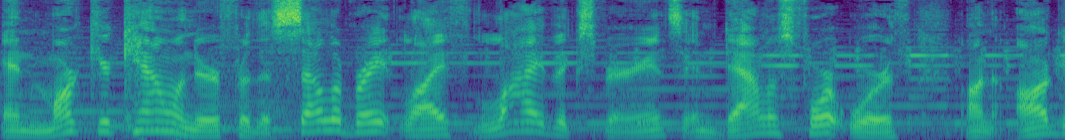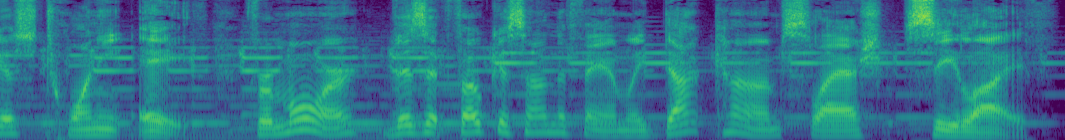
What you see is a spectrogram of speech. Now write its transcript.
And mark your calendar for the Celebrate Life live experience in Dallas Fort Worth on August 28th. For more, visit focusonthefamily.com slash see life.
